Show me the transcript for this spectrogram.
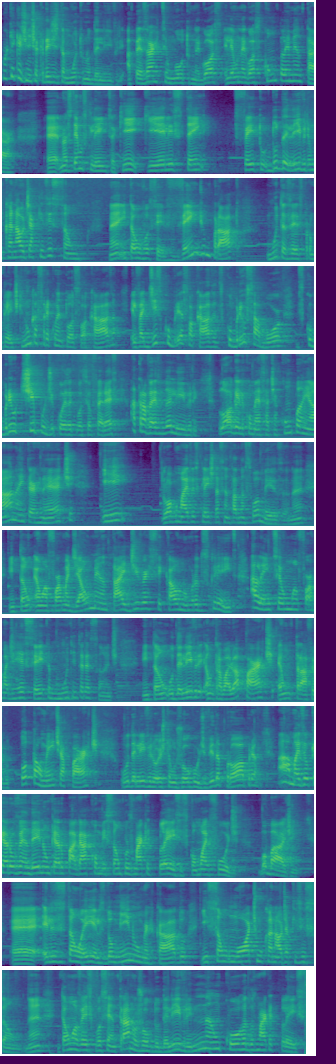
Por que, que a gente acredita muito no delivery? Apesar de ser um outro negócio, ele é um negócio complementar. É, nós temos clientes aqui que eles têm feito do delivery um canal de aquisição. Né? Então você vende um prato, muitas vezes para um cliente que nunca frequentou a sua casa, ele vai descobrir a sua casa, descobrir o sabor, descobrir o tipo de coisa que você oferece através do delivery. Logo ele começa a te acompanhar na internet e logo mais esse cliente está sentado na sua mesa, né? Então é uma forma de aumentar e diversificar o número dos clientes, além de ser uma forma de receita muito interessante. Então o delivery é um trabalho à parte, é um tráfego totalmente à parte. O delivery hoje tem um jogo de vida própria. Ah, mas eu quero vender e não quero pagar comissão para os marketplaces, como o iFood. Bobagem. É, eles estão aí, eles dominam o mercado e são um ótimo canal de aquisição, né? Então, uma vez que você entrar no jogo do delivery, não corra dos marketplaces.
